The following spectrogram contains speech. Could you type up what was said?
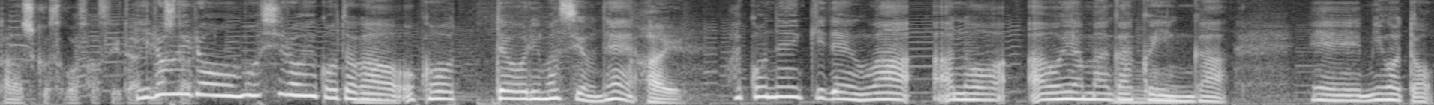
楽しく過ごさせていただきました。いろいろ面白いことが起こっておりますよね。うん、はい。箱根駅伝はあの青山学院が、うん、えー、見事、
